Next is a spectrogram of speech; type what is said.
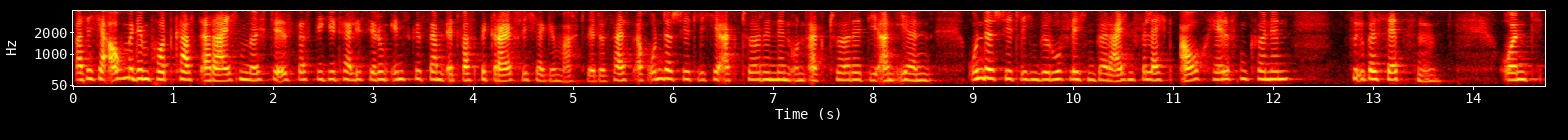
Was ich ja auch mit dem Podcast erreichen möchte, ist, dass Digitalisierung insgesamt etwas begreiflicher gemacht wird. Das heißt, auch unterschiedliche Akteurinnen und Akteure, die an ihren unterschiedlichen beruflichen Bereichen vielleicht auch helfen können, zu übersetzen. Und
